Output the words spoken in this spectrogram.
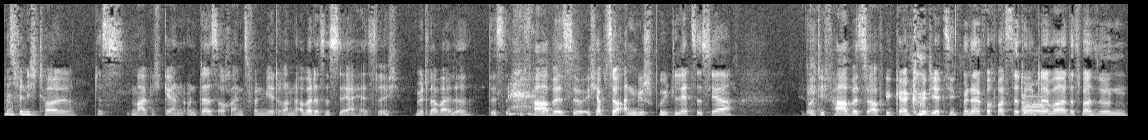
Das finde ich toll. Das mag ich gern. Und da ist auch eins von mir dran. Aber das ist sehr hässlich mittlerweile. Das, die Farbe ist so. Ich habe so angesprüht letztes Jahr und die Farbe ist so abgegangen und jetzt sieht man einfach, was da drunter oh. war. Das war so ein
